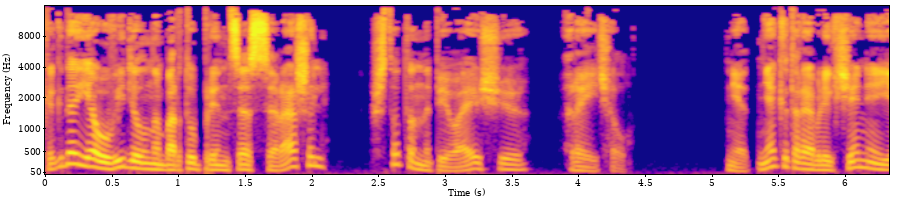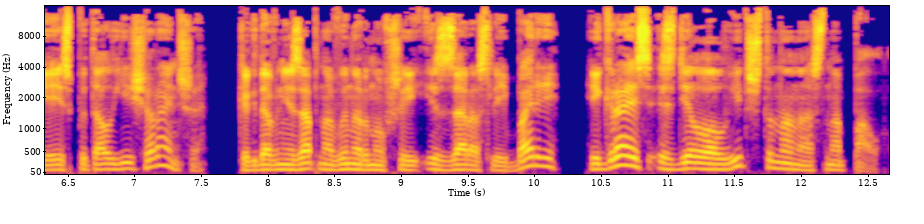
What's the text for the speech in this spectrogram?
когда я увидел на борту принцессы Рашель что-то напевающую Рэйчел. Нет, некоторое облегчение я испытал еще раньше, когда внезапно вынырнувший из зарослей Барри, играясь, сделал вид, что на нас напал.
